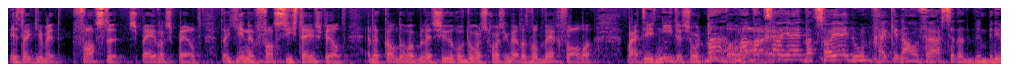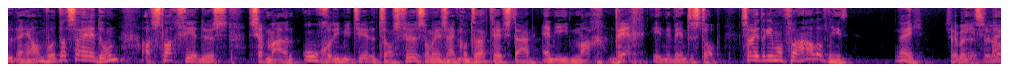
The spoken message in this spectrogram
is dat je met vaste spelers speelt. Dat je in een vast systeem speelt. En dat kan door een blessure of door een schorsing wel eens wat wegvallen. Maar het is niet een soort Maar, tombola. maar wat, hè? zou jij, wat zou jij doen? Ga ik je nou een vraag stellen, ik ben benieuwd naar je antwoord. Wat zou jij doen als slagveer dus zeg maar een ongelimiteerde transfersom in zijn contract heeft staan en die mag weg in de winterstop? Zou je er iemand voor halen of niet? Nee. Ze hebben Niet. een selec-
